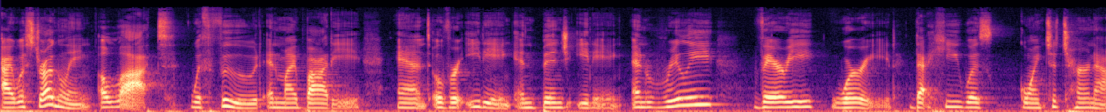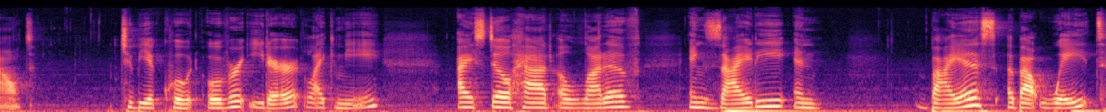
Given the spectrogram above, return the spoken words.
I was struggling a lot with food and my body and overeating and binge eating and really very worried that he was going to turn out to be a quote overeater like me. I still had a lot of anxiety and bias about weight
